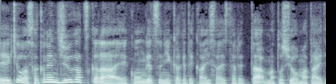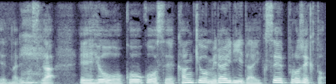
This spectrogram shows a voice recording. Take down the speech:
えー今日は昨年10月から、えー今月にかけて開催された、まあ、年をまたいでになりますが、えー。兵庫高校生環境未来リーダー育成プロジェクト、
